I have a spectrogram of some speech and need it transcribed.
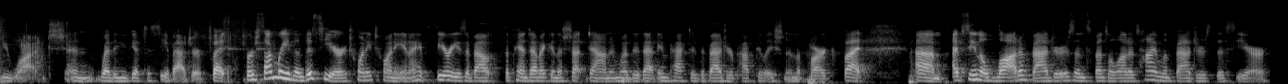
you watch and whether you get to see a badger. But for some reason this year, 2020, and I have theories about the pandemic and the shutdown and whether that impacted the badger population in the park. But um, I've seen a lot of badgers and spent a lot of time with badgers this year.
